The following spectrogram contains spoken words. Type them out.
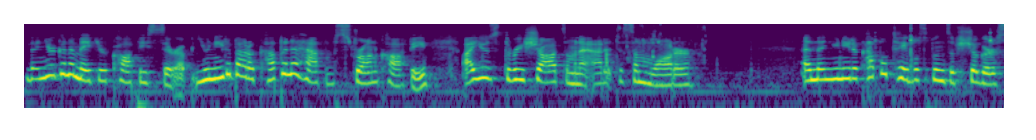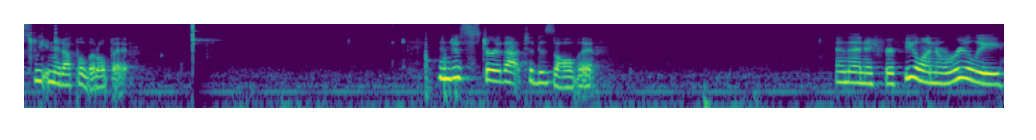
Then you're gonna make your coffee syrup. You need about a cup and a half of strong coffee. I use three shots, I'm gonna add it to some water. And then you need a couple tablespoons of sugar to sweeten it up a little bit. And just stir that to dissolve it. And then if you're feeling really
